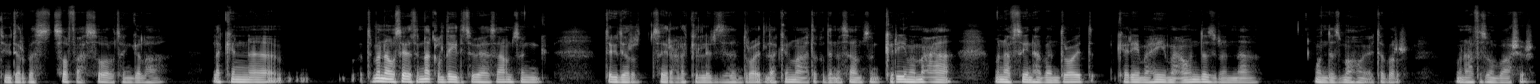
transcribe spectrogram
تقدر بس تصفح الصورة وتنقلها. لكن أه أتمنى وسيلة النقل دي اللي تسويها سامسونج تقدر تصير على كل أجهزة أندرويد لكن ما أعتقد إن سامسونج كريمة مع منافسينها بأندرويد كريمة هي مع ويندوز لأن ويندوز ما هو يعتبر منافس مباشر.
